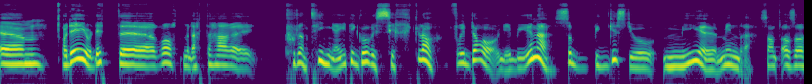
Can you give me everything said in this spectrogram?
Um, og det er jo litt uh, rart med dette her, hvordan ting egentlig går i sirkler. For i dag i byene så bygges det jo mye mindre. Sant? Altså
